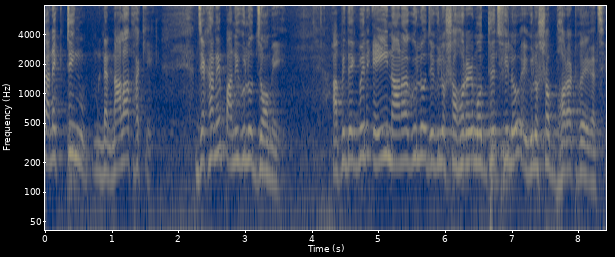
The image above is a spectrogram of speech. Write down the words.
কানেক্টিং নালা থাকে, যেখানে পানিগুলো জমে। আপনি দেখবেন এই নালাগুলো যেগুলো শহরের মধ্যে ছিল, এগুলো সব ভরাট হয়ে গেছে।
